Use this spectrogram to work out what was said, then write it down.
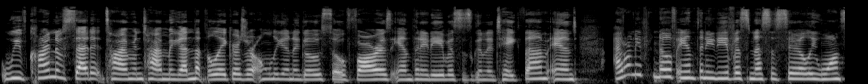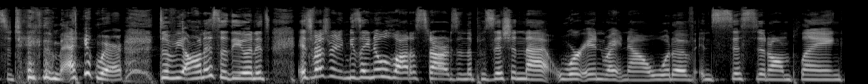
we've kind of said it time and time again that the Lakers are only going to go so far as Anthony Davis is going to take them. And I don't even know if Anthony Davis necessarily wants to take them anywhere, to be honest with you. And it's, it's frustrating because I know a lot of stars in the position that we're in right now would have insisted on playing.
